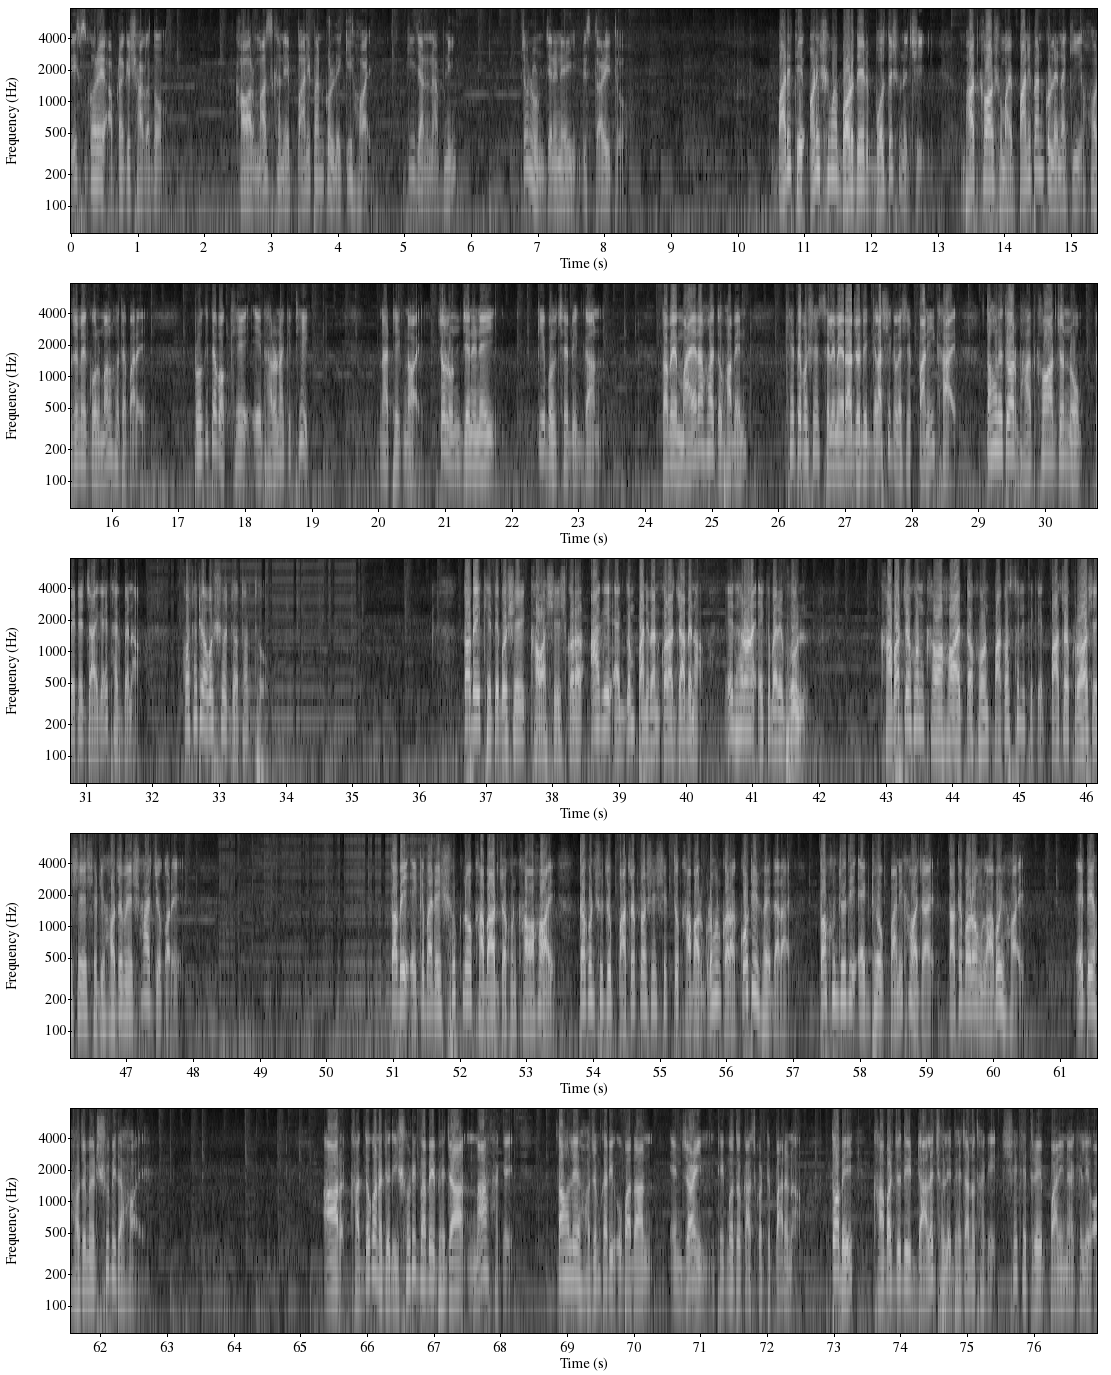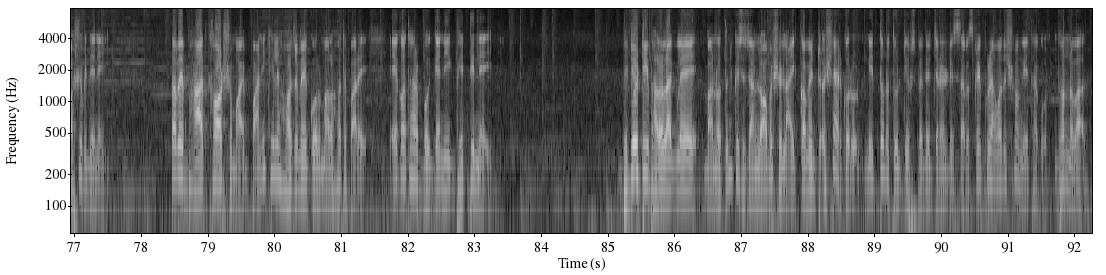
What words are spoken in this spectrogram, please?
Tips ঘরে আপনাকে স্বাগতম। খাওয়ার মাঝখানে পানি পান করলে কি হয়, কি জানেন আপনি? চলুন জেনে নেই বিস্তারিত। বাড়িতে অনেক সময় বড়দের বলতে শুনেছি, ভাত খাওয়ার সময় পানি পান করলে নাকি হজমে গোলমাল হতে পারে। প্রকৃতপক্ষে এ ধারণা কি ঠিক? না, ঠিক নয়। চলুন জেনে নেই কি বলছে বিজ্ঞান। তবে মায়েরা হয়তো ভাবেন, খেতে বসে ছেলেমেয়েরা যদি গ্লাসে গ্লাসে পানি খায় তাহলে তো আর ভাত খাওয়ার জন্য পেটে জায়গায় থাকবে না। কথাটি অবশ্য যথার্থ। তবে খেতে বসে খাওয়া শেষ করার আগে একদম পানি পান করা যাবে না। এ ধারণা একেবারে ভুল। খাবার যখন খাওয়া হয়, তখন পাকস্থলী থেকে পাচক রস এসে সেটি হজমে সাহায্য করে। তবে একেবারে শুকনো খাবার যখন খাওয়া হয়, তখন শুধু পাচক রসে সিক্ত খাবার গ্রহণ করা কঠিন হয়ে দাঁড়ায়। তখন যদি এক ঢোক পানি খাওয়া যায়, তাতে বরং লাভই হয়। এতে হজমের সুবিধা হয়। আর খাদ্যকণা যদি সঠিকভাবে ভেজা না থাকে, তাহলে হজমকারী উপাদান এনজাইম ঠিকমতো কাজ করতে পারে না। তবে খাবার যদি ডালে ঝোলে ভেজানো থাকে, সেক্ষেত্রে পানি না খেলে অসুবিধে নেই। তবে ভাত খাওয়ার সময় পানি খেলে হজমে গোলমাল হতে পারে, এ কথার বৈজ্ঞানিক ভিত্তি নেই। ভিডিওটি ভালো লাগলে বা নতুন কিছু জানলে অবশ্যই লাইক কমেন্ট ও শেয়ার করুন। নিত্য নতুন টিপস পেতে চ্যানেলটি সাবস্ক্রাইব করে আমাদের সঙ্গেই থাকুন। ধন্যবাদ।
